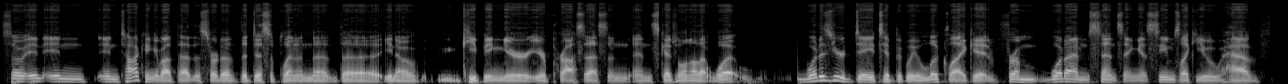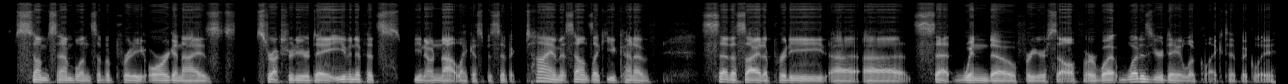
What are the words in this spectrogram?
So in in in talking about that, the sort of the discipline and the the you know keeping your your process and and schedule and all that, what what does your day typically look like? It from what I'm sensing, it seems like you have some semblance of a pretty organized structure to your day, even if it's you know not like a specific time. It sounds like you kind of set aside a pretty uh, uh, set window for yourself, or what what does your day look like typically?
